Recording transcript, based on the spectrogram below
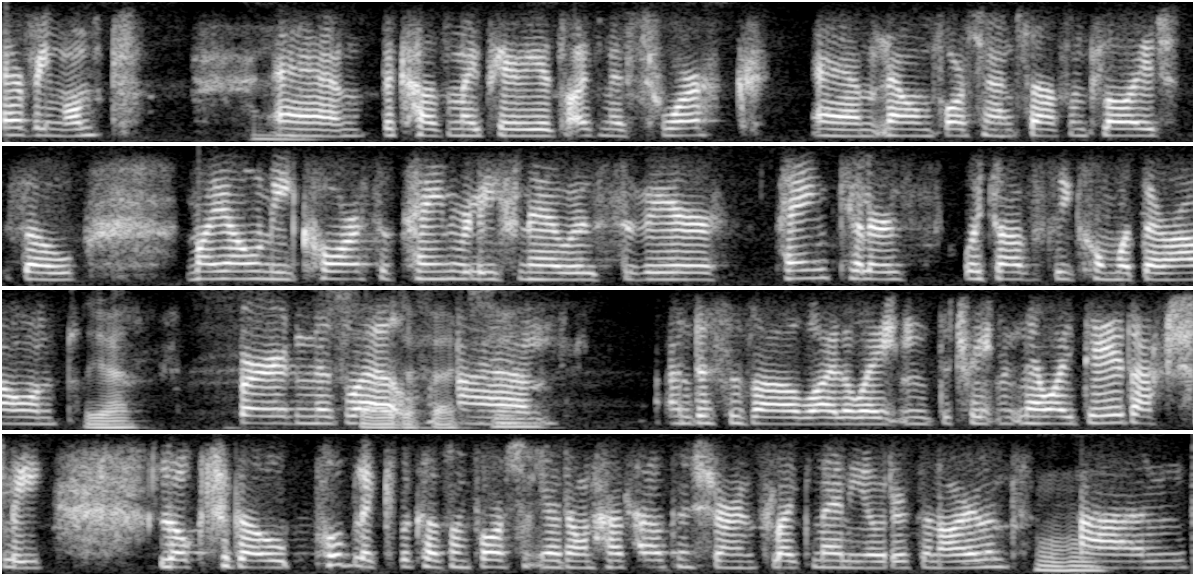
every month um, because of my periods. I've missed work. Um, now, unfortunately, I'm self-employed. So my only course of pain relief now is severe painkillers, which obviously come with their own yeah. burden as Side well. effects, yeah. And this is all while awaiting the treatment. Now, I did actually look to go public because unfortunately I don't have health insurance like many others in Ireland. Mhm. And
